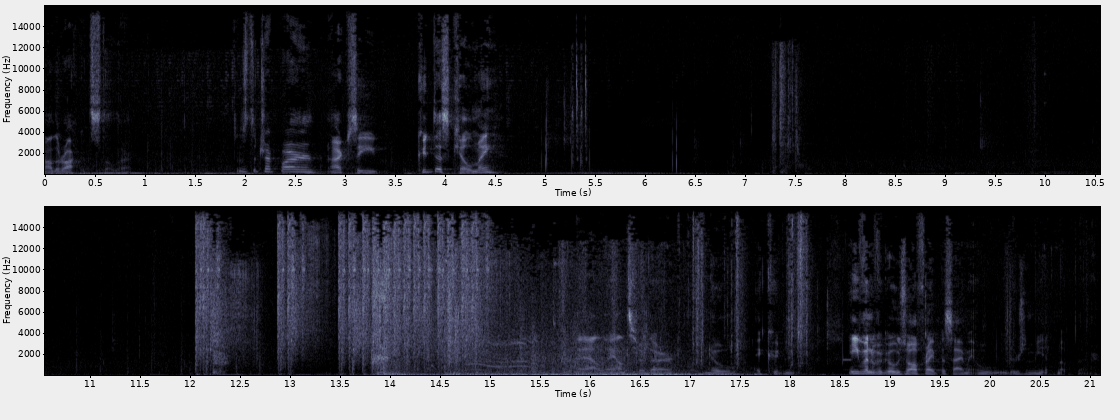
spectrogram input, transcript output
Oh, the rocket's still there. Does the tripwire actually... Could this kill me? Yeah, the answer there, no, it couldn't. Even if it goes off right beside me. Ooh, there's a mutant up there.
